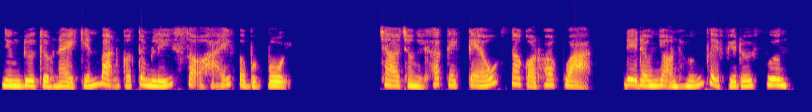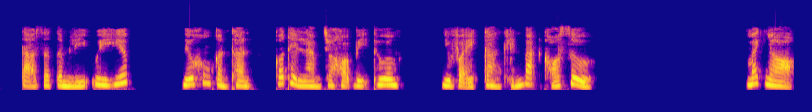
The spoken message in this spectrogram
nhưng đưa kiểu này khiến bạn có tâm lý sợ hãi và bực bội. Trao cho người khác cái kéo, dao gọt hoa quả, để đầu nhọn hướng về phía đối phương, tạo ra tâm lý uy hiếp. Nếu không cẩn thận, có thể làm cho họ bị thương, như vậy càng khiến bạn khó xử. Mách nhỏ,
